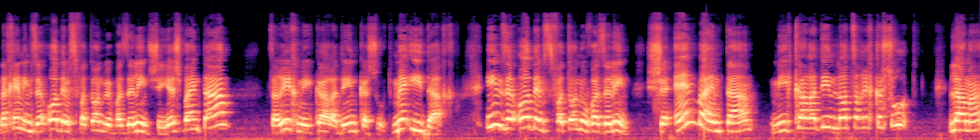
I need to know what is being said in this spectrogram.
לכן אם זה אודם, שפתון ווזלין שיש בהם טעם, צריך מעיקר הדין כשרות. מאידך, אם זה אודם, שפתון ווזלין שאין בהם טעם, מעיקר הדין לא צריך כשרות. למה?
